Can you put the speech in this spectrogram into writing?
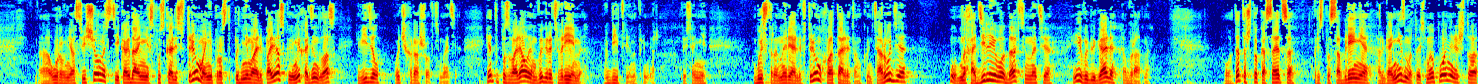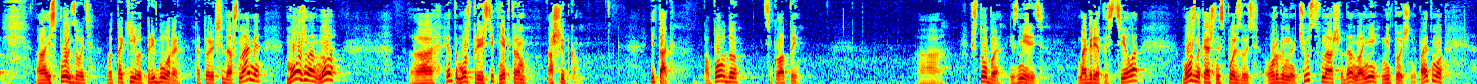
э, уровню освещенности. И когда они спускались в трюм, они просто поднимали повязку, и у них один глаз видел очень хорошо в темноте. Это позволяло им выиграть время в битве, например. То есть они быстро ныряли в трюм, хватали там какое-нибудь орудие, ну, находили его да, в темноте и выбегали обратно. Вот. Это что касается приспособления организма. То есть мы поняли, что а, использовать вот такие вот приборы, которые всегда с нами, можно, но а, это может привести к некоторым ошибкам. Итак, по поводу теплоты. А, чтобы измерить нагретость тела, можно, конечно, использовать органы чувств наши, да, но они не точные. Поэтому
